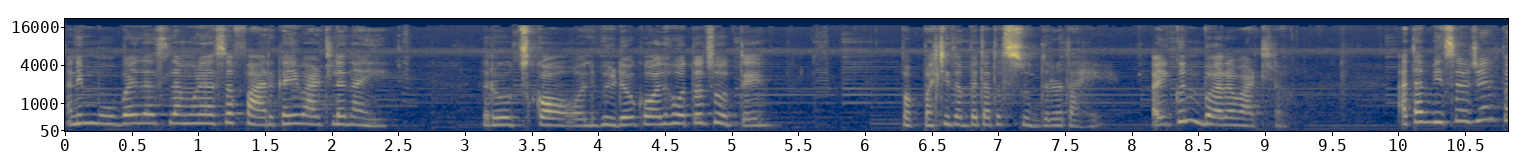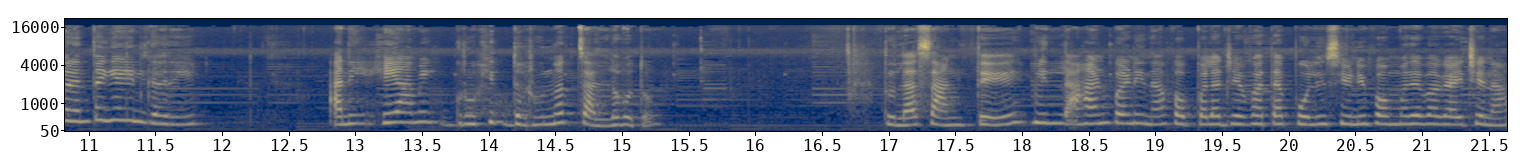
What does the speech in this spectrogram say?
आणि मोबाईल असल्यामुळे असं फार काही वाटलं नाही. रोज कॉल व्हिडिओ कॉल होतच होते. पप्पाची तब्येत आता सुधरत आहे. ऐकून बरं वाटलं. आता विसर्जनपर्यंत येईल घरी. आणि हे आम्ही गृहीत धरूनच चाललो होतो. तुला सांगते मी लहानपणी ना पप्पाला जेव्हा त्या पोलीस युनिफॉर्ममध्ये बघायचे ना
